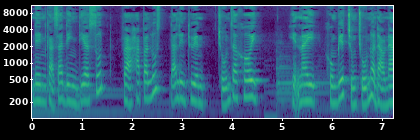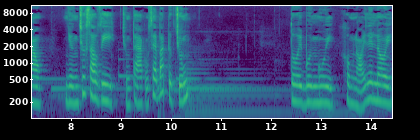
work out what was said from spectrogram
nên cả gia đình Diasut và Hapalus đã lên thuyền trốn ra khơi. Hiện nay không biết chúng trốn ở đảo nào, nhưng trước sau gì chúng ta cũng sẽ bắt được chúng. Tôi bùi ngùi, không nói lên lời.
